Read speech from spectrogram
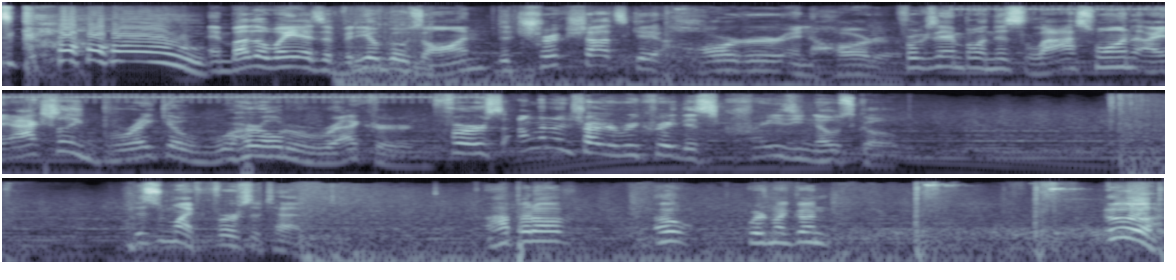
Let's go! And by the way, as the video goes on, the trick shots get harder and harder. For example, in this last one, I actually break a world record. First, I'm gonna try to recreate this crazy no scope. This is my first attempt. Hop it off. Oh, where's my gun? Ugh!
